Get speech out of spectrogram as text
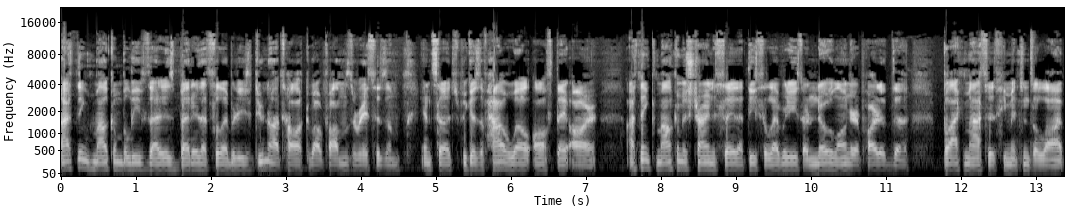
I think Malcolm believes that it is better that celebrities do not talk about problems of racism and such because of how well off they are. I think Malcolm is trying to say that these celebrities are no longer a part of the black masses he mentions a lot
